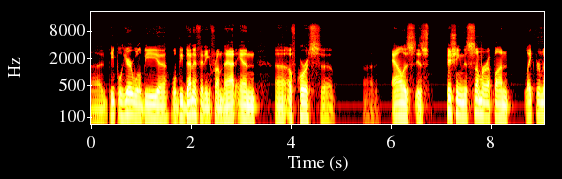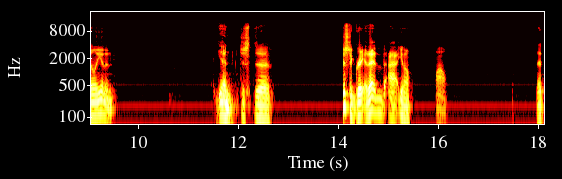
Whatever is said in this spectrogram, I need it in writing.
Uh, people here will be uh, will be benefiting from that, and uh, of course, Al is, is fishing this summer up on Lake Vermilion, and again, just just a great that you know, wow, that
